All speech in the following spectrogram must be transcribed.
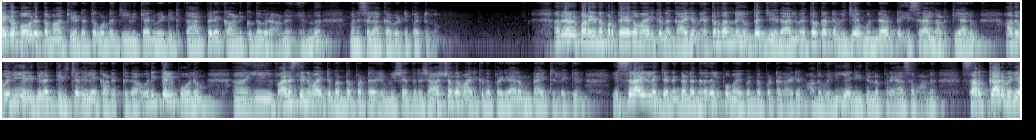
ഏക പൗരത്വമാക്കി എടുത്തുകൊണ്ട് ജീവിക്കാൻ വേണ്ടിയിട്ട് താല്പര്യം കാണിക്കുന്നവരാണ് എന്ന് മനസ്സിലാക്കാൻ വേണ്ടി പറ്റുന്നു. അതിലവർ പറയുന്ന പ്രത്യേകമായിരിക്കുന്ന കാര്യം എത്ര തന്നെ യുദ്ധം ചെയ്താലും എത്ര തന്നെ വിജയം മുന്നോട്ട് ഇസ്രായേൽ നടത്തിയാലും അത് വലിയ രീതിയിലെ തിരിച്ചടിയിലേക്കാണ് എത്തുക. ഒരിക്കൽ പോലും ഈ ഫലസ്തീനുമായിട്ട് ബന്ധപ്പെട്ട വിഷയത്തിന് ശാശ്വതമായിരിക്കുന്ന പരിഹാരം ഉണ്ടായിട്ടില്ലെങ്കിൽ ഇസ്രായേലിലെ ജനങ്ങളുടെ നിലനിൽപ്പുമായി ബന്ധപ്പെട്ട കാര്യം അത് വലിയ രീതിയിലുള്ള പ്രയാസമാണ്. സർക്കാർ വലിയ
